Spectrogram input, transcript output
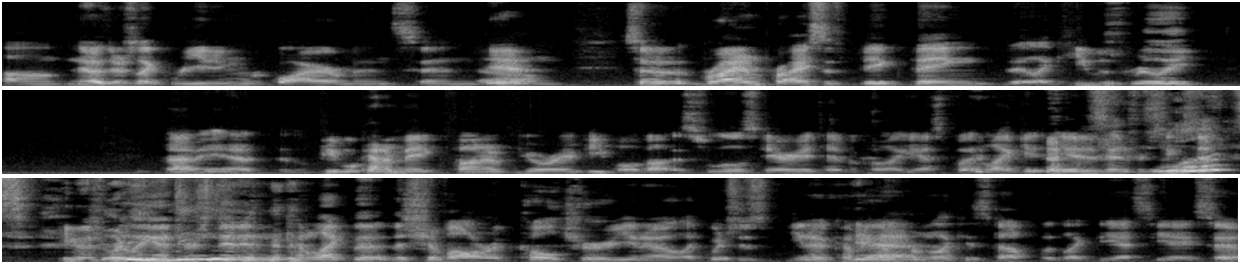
um, no, there's like reading requirements, and um, Yeah. so Brian Price's big thing, that, like he was really. I mean, uh, people kind of make fun of Fiore people about this, a little stereotypical, I guess, but like it, it is interesting. stuff what? he was What really interested mean? in kind of like the, the chivalric culture, you know, like which is you know coming Yeah. from like his stuff with like the SCA. So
